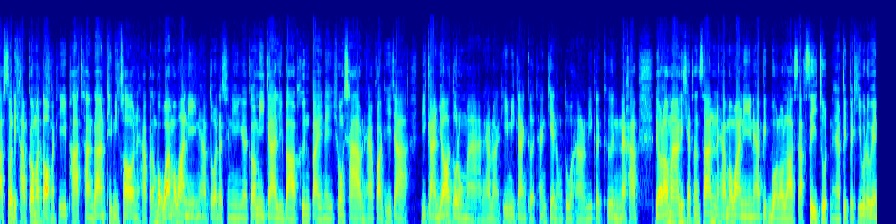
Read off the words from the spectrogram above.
ครับสวัสดีครับ ก็มาต่อกันที่พาร์ททางด้านเทคนิคอลนะครับ ก็ต้องบอกว่าเมื่อวานนี้นะครับตัวดัชนีก็มีการรีบาวขึ้นไปในช่วงเช้านะครับก่อนที่จะมีการย่อตัวลงมานะครับ หลังที่มีการเกิดแท่งเทียนของตัวฮารามิเกิดขึ้นนะครับ เดี๋ยวเรามารีแคปสั้นๆนะครับ เมื่อวานนี้นะครับปิดบวกราวๆสัก 4 จุดนะครับปิดไปที่บริเวณ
